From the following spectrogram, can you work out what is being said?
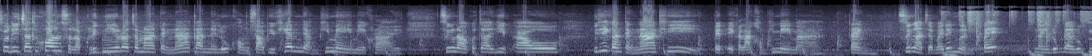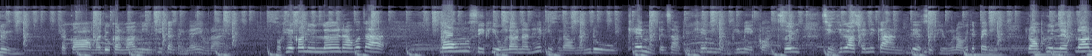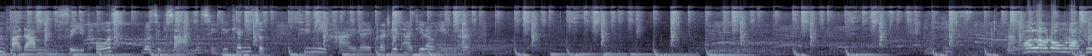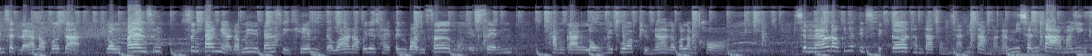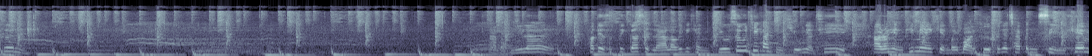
สวัสดีจ้าทุกคนสำหรับคลิปนี้เราจะมาแต่งหน้ากันในลุคของสาวผิวเข้มอย่างพี่เมย์เมย์ใครซึ่งเราก็จะหยิบเอาวิธีการแต่งหน้าที่เป็นเอกลักษณ์ของพี่เมย์มา แต่งซึ่งอาจจะไม่ได้เหมือนเป๊ะในลุคใดลุคหนึ่ง แต่ก็มาดูกันว่ามีวิธีการแต่งหน้าอย่างไร โอเคก่อนอื่นเลยเราก็จะลงสีผิวของเรานั้นให้ผิวของเรานั้นดูเข้มเป็นสาวผิวเข้มอย่างพี่เมย์ก่อน ซึ่งสิ่งที่เราใช้ในการเปลี่ยนสีผิวของเราก็จะเป็นรองพื้นเลฟลอนฝาดำ สีโทสต์เบอร์ 13 เป็นสีที่เข้มที่สุดที่มีขายในประเทศไทยที่เราเห็นนะพอเราลงรองพื้นเสร็จแล้วเราก็จะลงแป้งซึ่งซึ่งแป้งเนี่ยเราไม่มีแป้งสีเข้ม แต่ว่าเราก็จะใช้เป็นบรอนเซอร์ของเอเซนต์ทำการลงให้ทั่วผิวหน้าแล้วก็ลำคอ เสร็จแล้วเราก็จะติดสติกเกอร์ทำตาสองชั้นที่ต่างกันนั้นมีชั้นตามากยิ่งขึ้น อะแบบนี้เลย พอติดสติกเกอร์เสร็จแล้วเราก็จะเขียนคิ้ว ซึ่งวิธีการเขียนคิ้วเนี่ยที่เราเห็นพี่เมย์เขียนบ่อยๆ คือเขาจะใช้เป็นสีเข้ม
